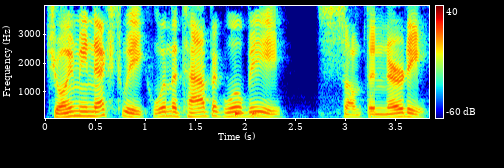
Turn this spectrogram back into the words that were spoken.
Join me next week when the topic will be something nerdy.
